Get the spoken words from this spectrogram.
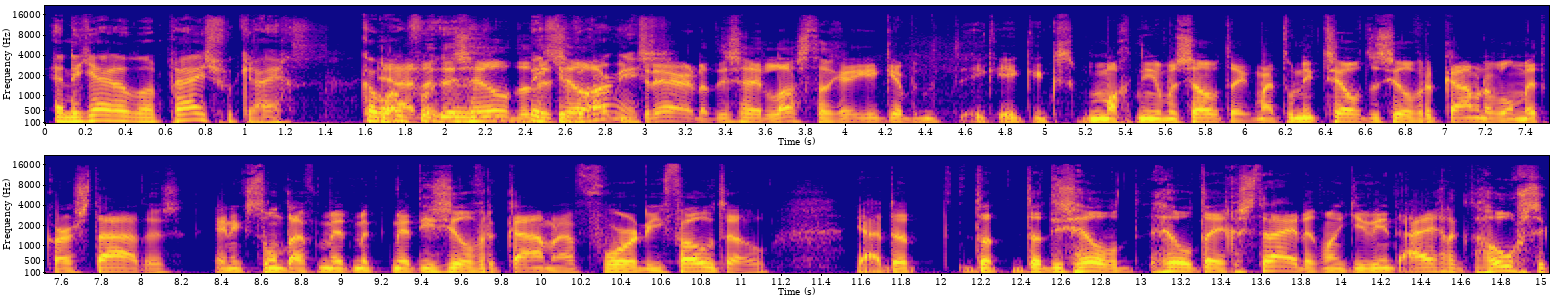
En dat jij er dan een prijs voor krijgt. Kan ja, dat is heel, dat is heel arbitrair. Is. Dat is heel lastig. Ik, ik, heb, ik, ik, ik mag het niet op mezelf tekenen. Maar toen ik zelf de zilveren camera won met Carstatus... en ik stond daar met, met, met die zilveren camera voor die foto... ja, dat, dat, dat is heel, heel tegenstrijdig. Want je wint eigenlijk het hoogste,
